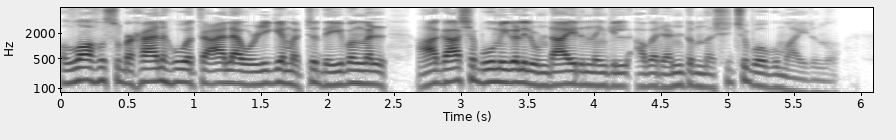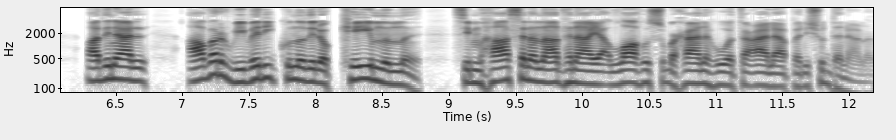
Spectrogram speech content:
അള്ളാഹു സുബഹാനഹുവ ചാല ഒഴികെ മറ്റു ദൈവങ്ങൾ ആകാശഭൂമികളിലുണ്ടായിരുന്നെങ്കിൽ അവ രണ്ടും നശിച്ചുപോകുമായിരുന്നു. അതിനാൽ അവർ വിവരിക്കുന്നതിലൊക്കെയും നിന്ന് സിംഹാസനനാഥനായ അള്ളാഹു സുബഹാനഹുവ ചാല പരിശുദ്ധനാണ്.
